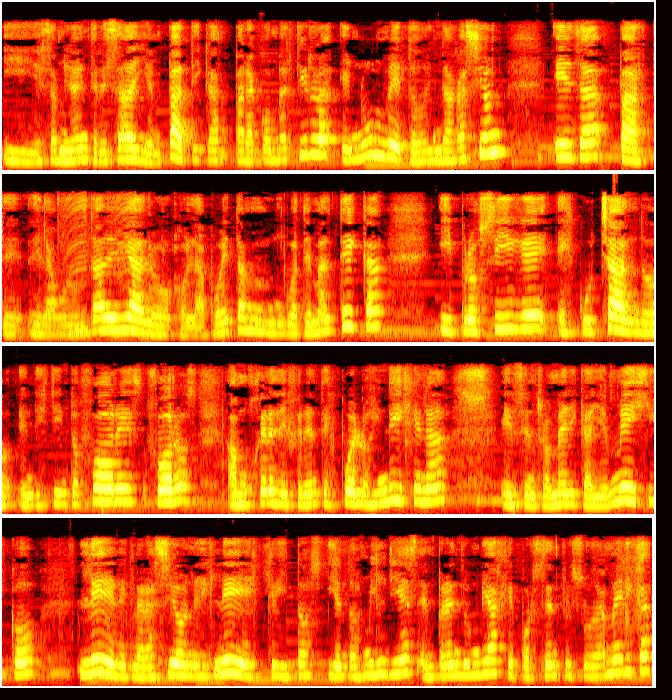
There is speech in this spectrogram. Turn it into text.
y esa mirada interesada y empática, para convertirla en un método de indagación, ella parte de la voluntad de diálogo con la poeta guatemalteca y prosigue escuchando en distintos foros, a mujeres de diferentes pueblos indígenas en Centroamérica y en México, lee declaraciones, lee escritos y en 2010 emprende un viaje por Centro y Sudamérica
